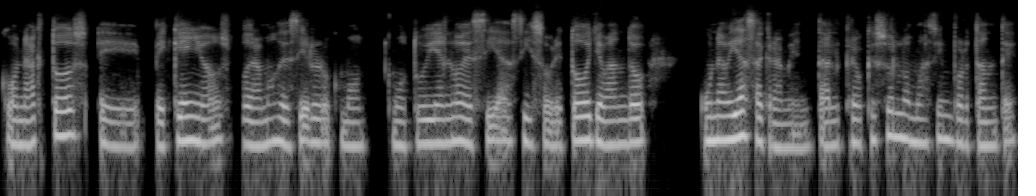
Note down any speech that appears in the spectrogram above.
con actos eh, pequeños, podríamos decirlo, como, como tú bien lo decías, y sobre todo llevando una vida sacramental. Creo que eso es lo más importante.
